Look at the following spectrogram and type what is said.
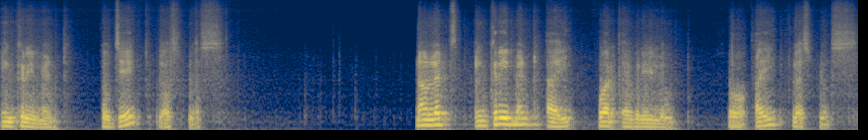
increment so j plus plus now let's increment i for every loop. So i plus plus.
